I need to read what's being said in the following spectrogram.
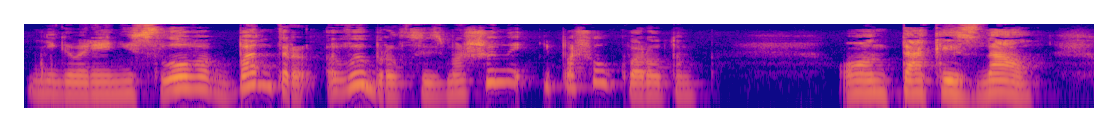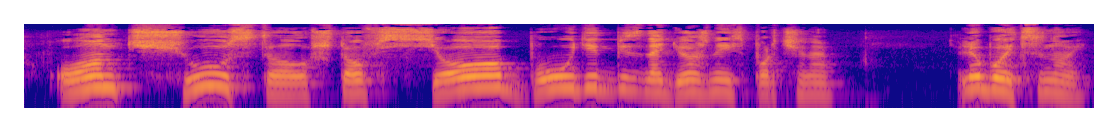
Не говоря ни слова, Бантер выбрался из машины и пошел к воротам. Он так и знал. Он чувствовал, что все будет безнадежно испорчено. Любой ценой.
